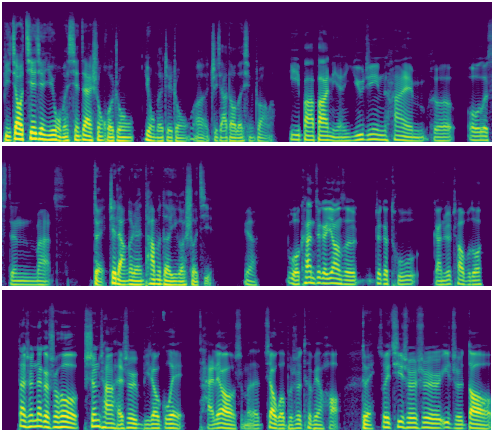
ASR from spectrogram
比较接近于我们现在生活中用的这种呃指甲刀的形状了。一八八年，Eugene Heim 和 Oleston Matz。对，这两个人他们的一个设计，Yeah，我看这个样子，这个图感觉差不多，但是那个时候生产还是比较贵，材料什么的效果不是特别好。对所以其实是一直到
